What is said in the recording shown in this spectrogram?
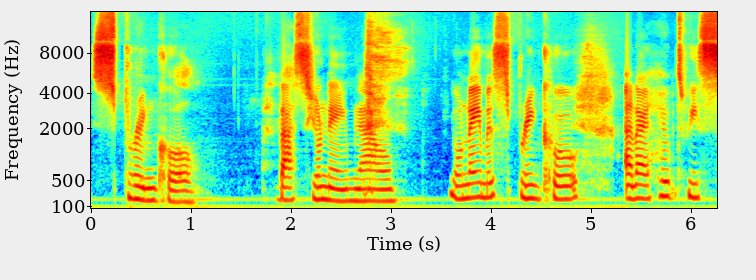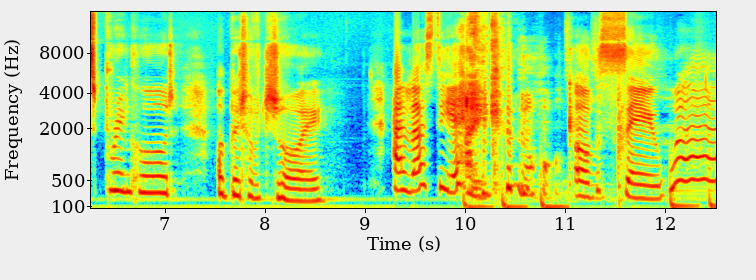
Sprinkle. That's your name now. Your name is Sprinkle, and I hoped we sprinkled a bit of joy. And that's the end of Say What.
